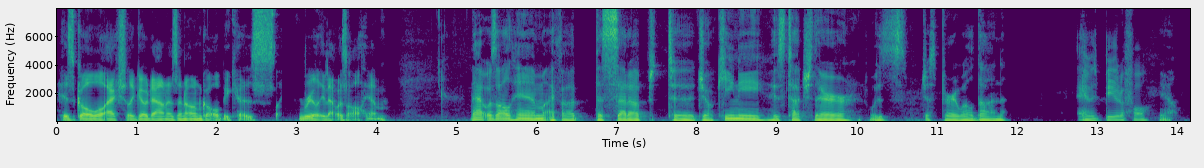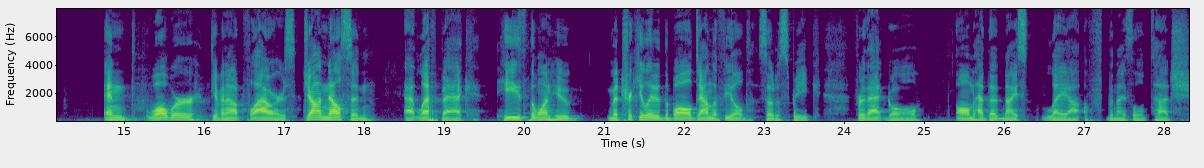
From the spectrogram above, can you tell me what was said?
his goal will actually go down as an own goal because like, really that was all him. That was all him. I thought the setup to Gioacchini, his touch there was just very well done. It was beautiful. Yeah. And while we're giving out flowers, John Nelson at left back, he's the one who matriculated the ball down the field, so to speak, for that goal. Alm had the nice layoff, the nice little touch,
